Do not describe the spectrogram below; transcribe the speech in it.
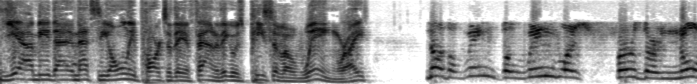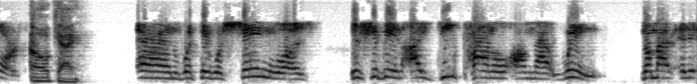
Yeah, I mean, that, and that's the only parts that they have found. I think it was piece of a wing, right? No, the wing the wing was further north, Oh, okay. and what they were saying was there should be an ID panel on that wing, no matter and it,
